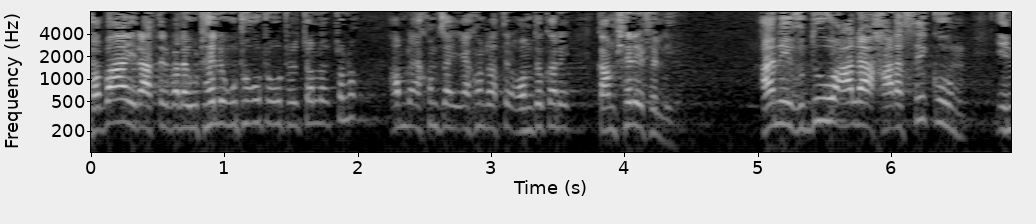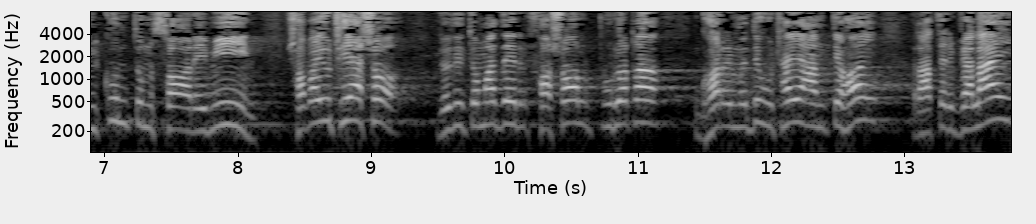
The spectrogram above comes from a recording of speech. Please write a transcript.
সবাই রাতের বেলা উঠাইলে, উঠো উঠো উঠো, চলো চলো, আমরা এখন যাই, এখন রাতের অন্ধকারে কাম সেরে ফেলি। আনি উদু আলা হারাসিকুম ইনকুন্তুম সরিমিন, সবাই উঠে আসো, যদি তোমাদের ফসল পুরোটা ঘরের মধ্যে উঠাই আনতে হয়, রাতের বেলায়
